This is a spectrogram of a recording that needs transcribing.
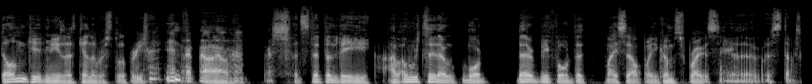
don't, give me that kind of responsibility. um, it's definitely, I would say that more better people than myself when it comes to privacy uh, stuff.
